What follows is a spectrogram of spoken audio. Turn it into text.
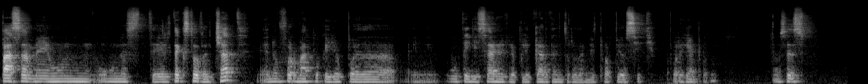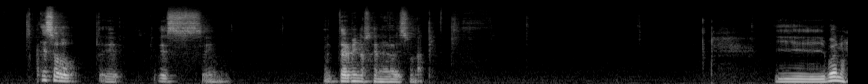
Pásame un, este, el texto del chat en un formato que yo pueda eh, utilizar y replicar dentro de mi propio sitio, por ejemplo. Entonces, eso eh, es, en términos generales, un API. Y bueno,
